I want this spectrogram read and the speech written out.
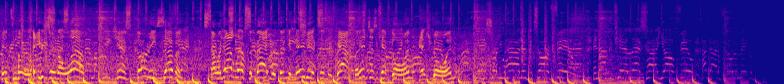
It's a laser to left. Is 37. Now, when that left the bat, you're thinking maybe it's in the gap, but it just kept going and going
